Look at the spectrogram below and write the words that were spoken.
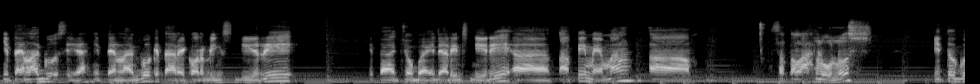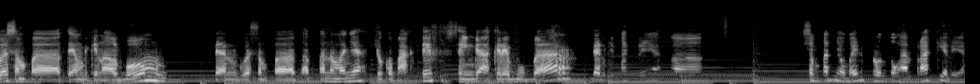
nyiptain lagu sih ya. Nyiptain lagu, kita recording sendiri, kita coba edarin sendiri. eh, tapi memang eh, setelah lulus itu gue sempat yang bikin album dan gue sempat apa namanya cukup aktif sehingga akhirnya bubar dan kita akhirnya uh, sempat nyobain peruntungan terakhir ya.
